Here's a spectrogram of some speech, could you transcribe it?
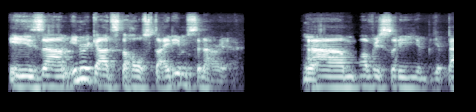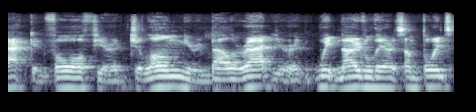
is um, in regards to the whole stadium scenario. Yeah. Um, obviously, you- you're back and forth. You're at Geelong, you're in Ballarat, you're at Whitten Oval there at some points,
